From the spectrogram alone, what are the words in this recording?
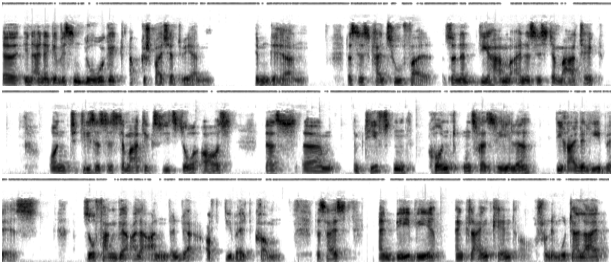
äh, in einer gewissen Logik abgespeichert werden im Gehirn. Das ist kein Zufall, sondern die haben eine Systematik. Und diese Systematik sieht so aus, dass ähm, im tiefsten Grund unserer Seele die reine Liebe ist. So fangen wir alle an, wenn wir auf die Welt kommen. Das heißt, ein Baby, ein Kleinkind, auch schon im Mutterleib,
